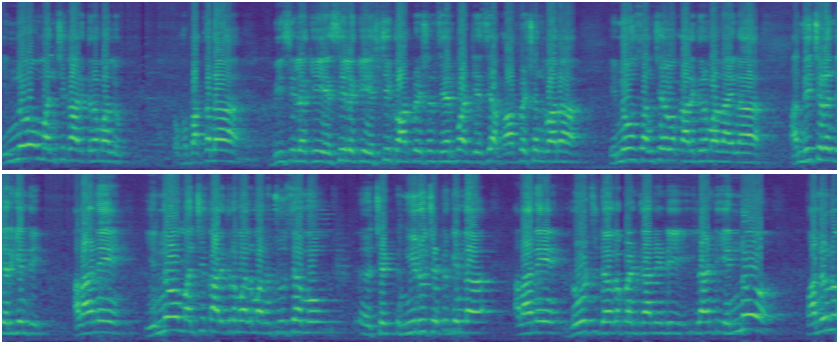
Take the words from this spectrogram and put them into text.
ఎన్నో మంచి కార్యక్రమాలు ఒక పక్కన బీసీలకి ఎస్సీలకి ఎస్టీ కార్పొరేషన్స్ ఏర్పాటు చేసి ఆ కార్పొరేషన్ ద్వారా ఎన్నో సంక్షేమ కార్యక్రమాలు ఆయన అందించడం జరిగింది. అలానే ఎన్నో మంచి కార్యక్రమాలు మనం చూసాము చెట్టు నీరు చెట్టు కింద అలానే రోడ్స్ డెవలప్మెంట్ కానివ్వండి ఇలాంటి ఎన్నో పనులు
